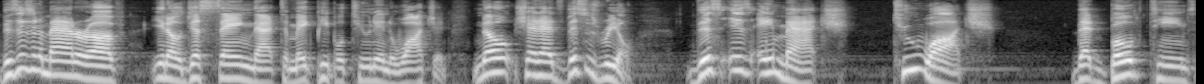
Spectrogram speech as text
This isn't a matter of, you know, just saying that to make people tune in to watch it. No, shedheads, this is real. This is a match to watch that both teams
